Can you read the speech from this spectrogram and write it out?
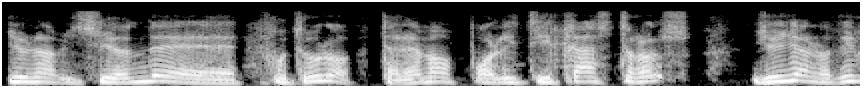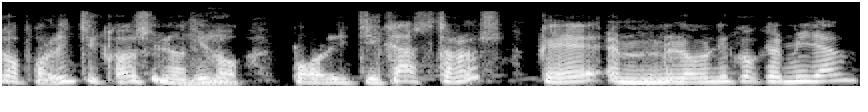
y una visión de futuro. Tenemos politicastros, yo ya no digo políticos, sino digo politicastros, que mm, lo único que miran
